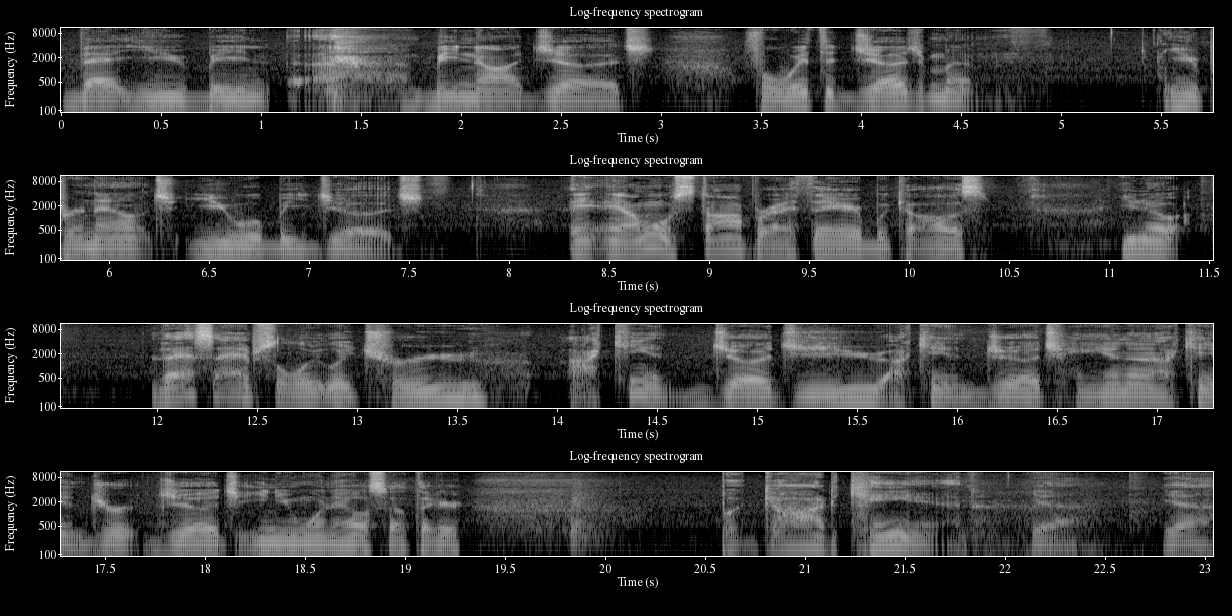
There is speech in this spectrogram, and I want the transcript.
that you be be not judged, for with the judgment you pronounce, you will be judged." And, and I'm going to stop right there because, you know, that's absolutely true. I can't judge you. I can't judge Hannah. I can't dr- judge anyone else out there. But God can. Yeah. Yeah.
